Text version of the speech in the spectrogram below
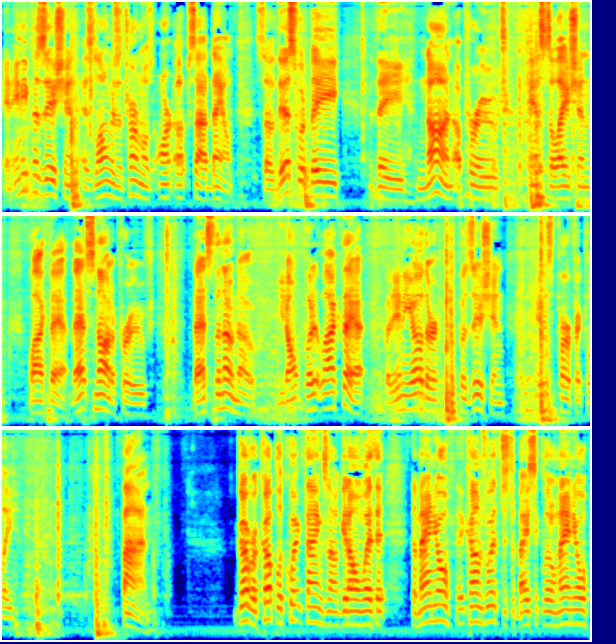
in any position as long as the terminals aren't upside down. So this would be the non-approved installation like that. That's not approved. That's the no-no. You don't put it like that, but any other position is perfectly fine. Go over a couple of quick things and I'll get on with it the manual it comes with just a basic little manual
